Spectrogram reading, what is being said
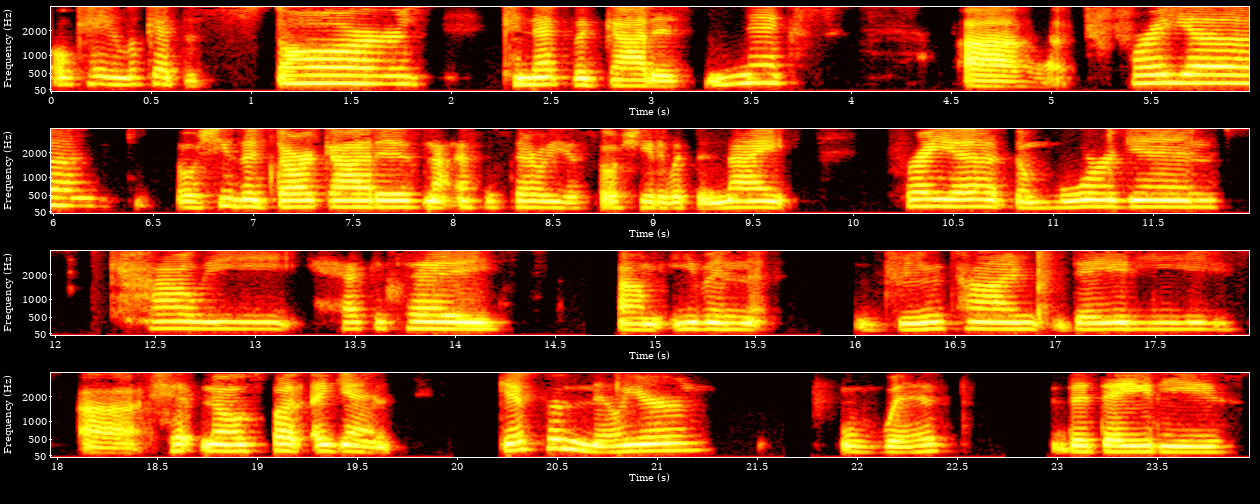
Okay, look at the stars, connect with goddess Nyx, uh, Freya. Oh, she's a dark goddess, not necessarily associated with the night. Freya, the Morrigan, Kali, Hecate, um, even Dreamtime deities, uh, Hypnos. But again, get familiar with the deities,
